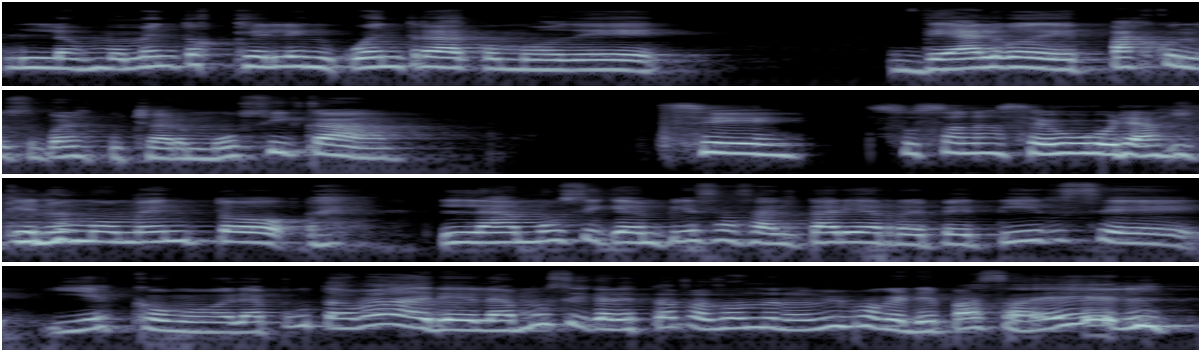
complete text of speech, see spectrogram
los momentos que él encuentra como de, de algo de paz cuando se pone a escuchar música. Sí, Susana Segura. Y que en un momento la música empieza a saltar y a repetirse y es como la puta madre, la música le está pasando lo mismo que le pasa a él.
